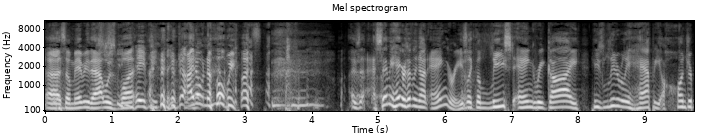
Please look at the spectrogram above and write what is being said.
uh, so maybe that was what. made me I don't know because. Sammy Hagar's definitely not angry. He's like the least angry guy. He's literally happy 100%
